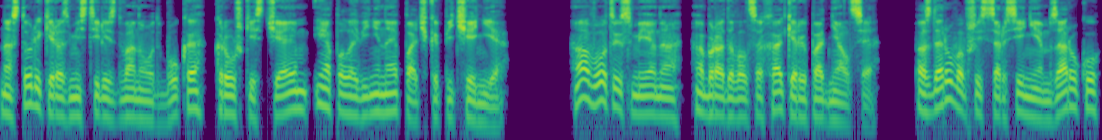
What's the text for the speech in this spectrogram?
На столике разместились два ноутбука, кружки с чаем и ополовиненная пачка печенья. «А вот и смена», — обрадовался хакер и поднялся. Поздоровавшись с Арсением за руку,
